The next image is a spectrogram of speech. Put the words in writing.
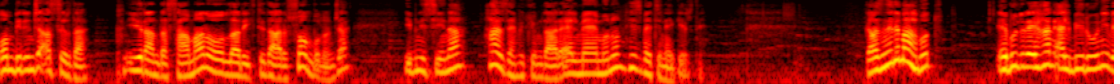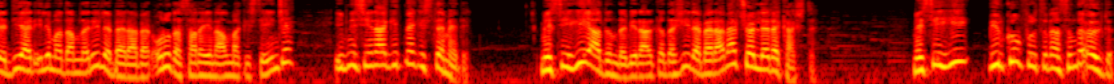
11. asırda İran'da Samanoğulları iktidarı son bulunca İbn Sina Harzem hükümdarı El Memun'un hizmetine girdi. Gazneli Mahmud, Ebu Reyhan el-Biruni ve diğer ilim adamlarıyla beraber onu da sarayına almak isteyince İbn Sina gitmek istemedi. Mesihi adında bir arkadaşıyla beraber çöllere kaçtı. Mesihi bir kum fırtınasında öldü.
